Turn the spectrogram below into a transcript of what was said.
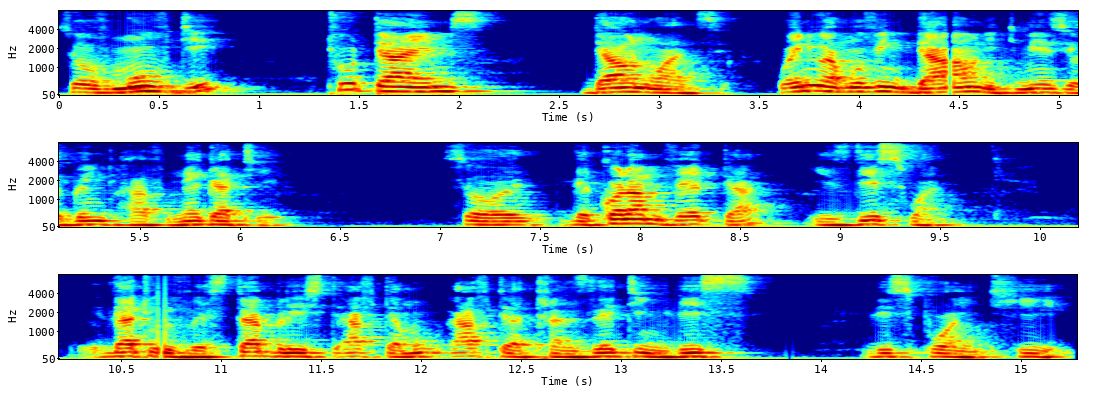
So we've moved two times downwards. When you are moving down, it means you're going to have negative. So the column vector is this one that we've established after, after translating this, this point here.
